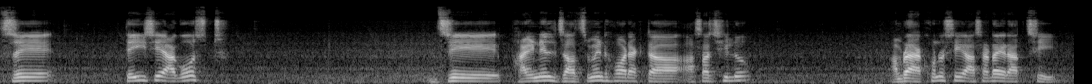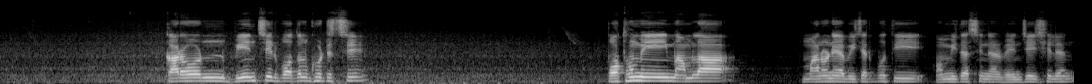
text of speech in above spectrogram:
যে তেইশে আগস্ট যে ফাইনাল জাজমেন্ট হওয়ার একটা আশা ছিল, আমরা এখনও সেই আশাটাই রাখছি। কারণ বেঞ্চের বদল ঘটেছে। প্রথমে এই মামলা মাননীয় বিচারপতি অমিতা সিনহার বেঞ্চেই ছিলেন,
